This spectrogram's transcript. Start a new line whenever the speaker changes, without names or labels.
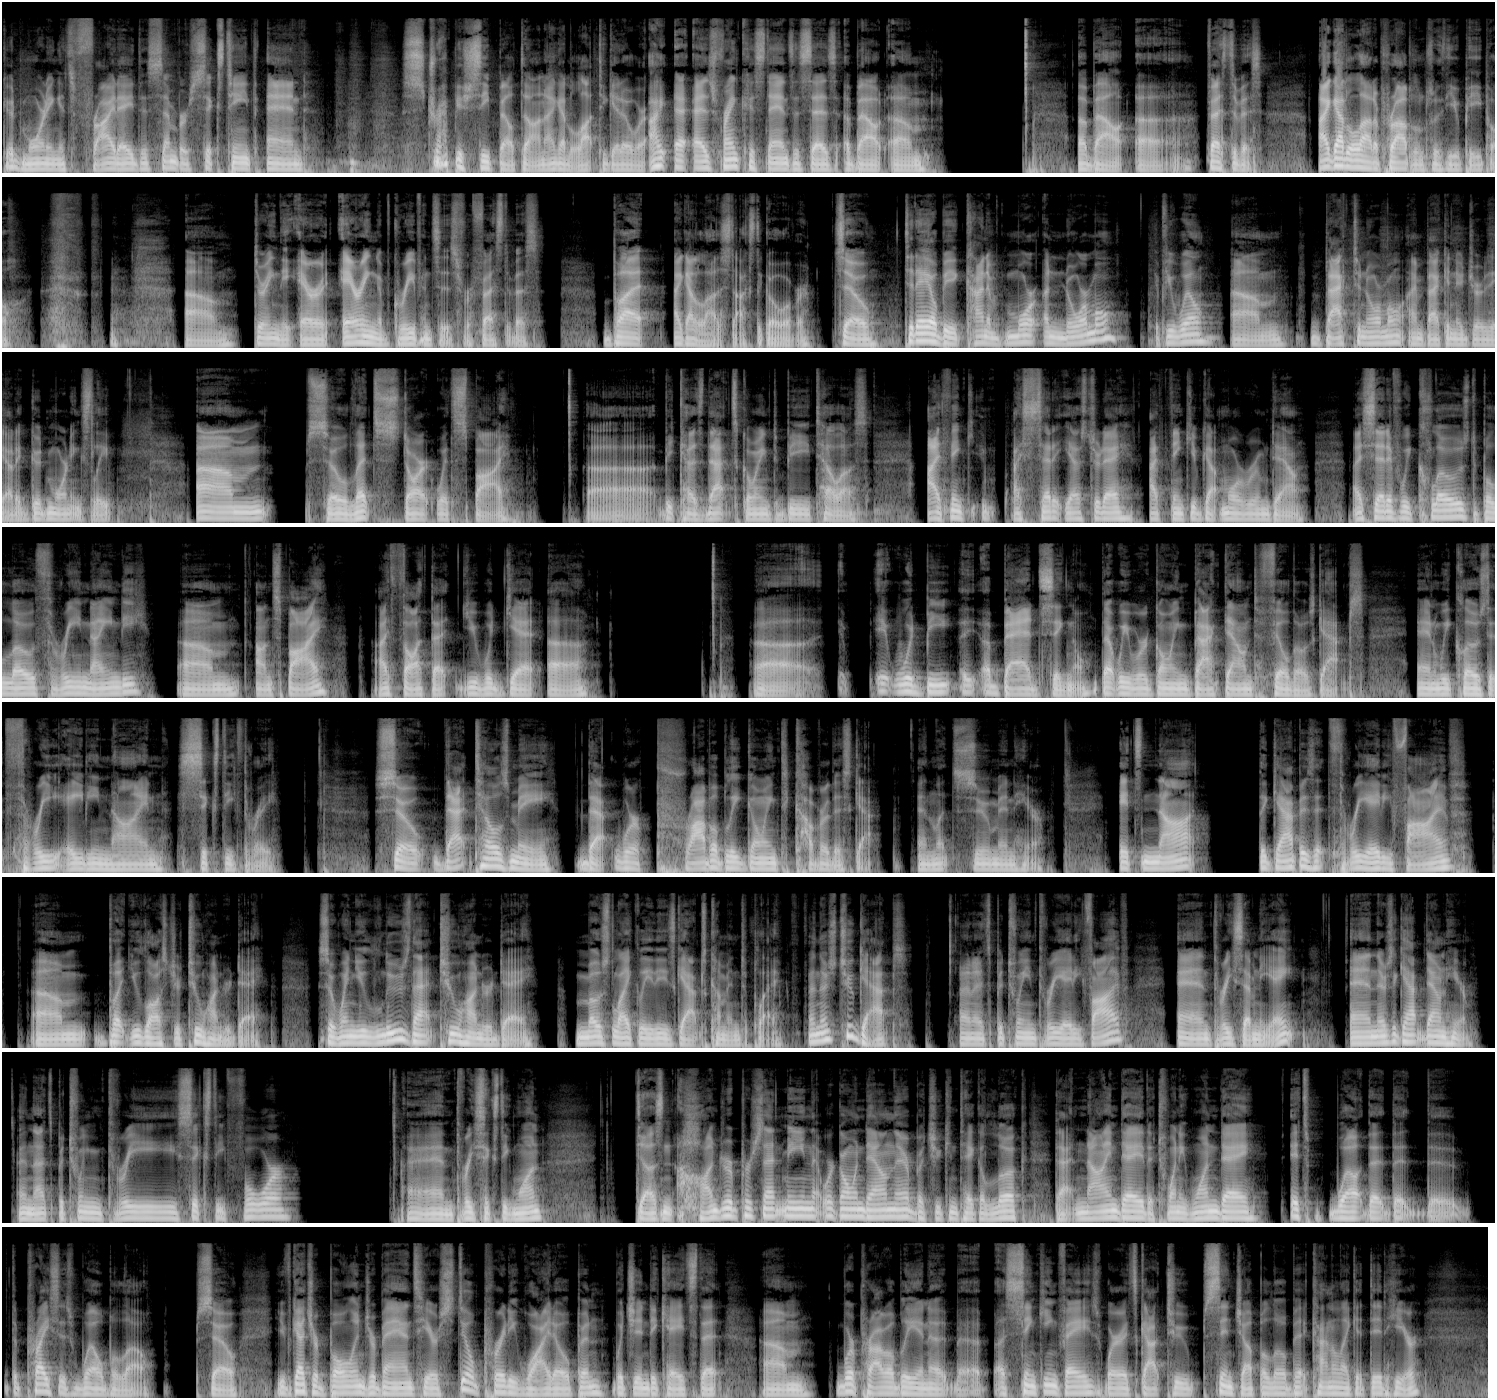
Good morning. It's Friday, December 16th, and strap your seatbelt on. I got a lot to get over. I, as Frank Costanza says about um, about uh, Festivus, I got a lot of problems with you people. um, during the air, airing of grievances for Festivus, but I got a lot of stocks to go over. So today will be kind of more a normal if you will. Um, back to normal. I'm back in New Jersey. I had a good morning sleep. Um, so let's start with Spy uh, because that's going to be tell us. I think I said it yesterday. I think you've got more room down. I said if we closed below 390 um, on Spy, I thought that you would get uh, uh, it would be a, a bad signal that we were going back down to fill those gaps. And we closed at 389.63. So that tells me that we're probably going to cover this gap. And let's zoom in here. It's not, the gap is at 385, um, but you lost your 200 day. So when you lose that 200 day, most likely these gaps come into play and there's two gaps, and it's between 385 and 378. And there's a gap down here, and that's between 364 and 361. Doesn't 100% mean that we're going down there, but you can take a look. That nine day, the 21 day, it's well, the, the, the, the price is well below. So you've got your Bollinger Bands here still pretty wide open, which indicates that um, we're probably in a, a, sinking phase where it's got to cinch up a little bit, kind of like it did here.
